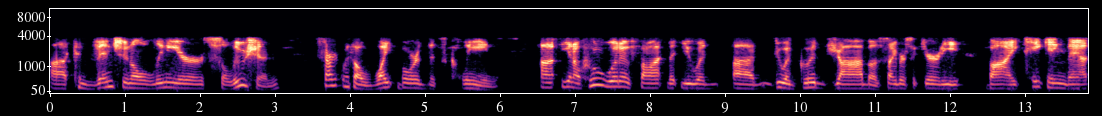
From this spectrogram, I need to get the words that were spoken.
uh, conventional linear solution. Start with a whiteboard that's clean. Uh, you know, who would have thought that you would uh, do a good job of cybersecurity by taking that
